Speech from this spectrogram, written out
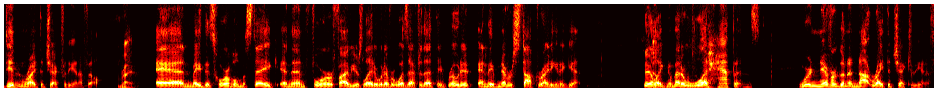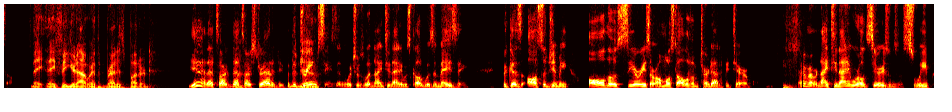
didn't write the check for the nfl right and made this horrible mistake. And then four or five years later, whatever it was after that, they wrote it and they've never stopped writing it again. They're like, no matter what happens, we're never going to not write the check to the NFL. They, they figured out where the bread is buttered. Yeah, that's our that's yeah. our strategy. But the dream yeah. season, which was what 1990 was called, was amazing because also Jimmy, all those series or almost all of them turned out to be terrible. I remember 1990 World Series was a sweep.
